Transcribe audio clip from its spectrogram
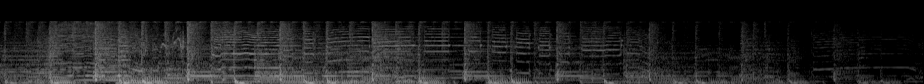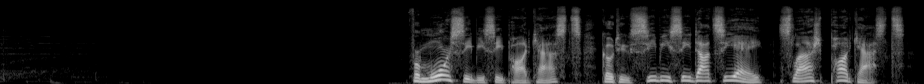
For more CBC podcasts, go to cbc.ca slash podcasts.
